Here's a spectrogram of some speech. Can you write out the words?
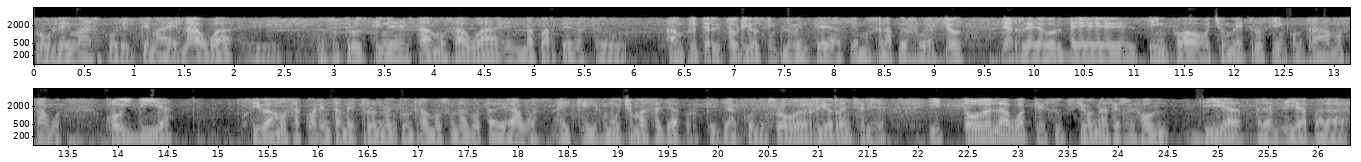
problemas por el tema del agua. Eh, nosotros si necesitábamos agua en una parte de nuestro amplio territorio, simplemente hacíamos una perforación de alrededor de 5 a 8 metros y encontrábamos agua. Hoy día, si vamos a 40 metros no encontramos una gota de agua. Hay que ir mucho más allá porque ya con el robo del río Ranchería y todo el agua que succiona Cerrejón día tras día para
